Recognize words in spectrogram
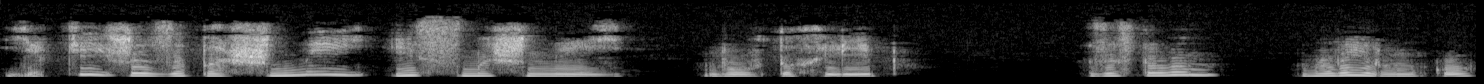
Який же запашний і смачний був то хліб. За столом малий Ромко,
